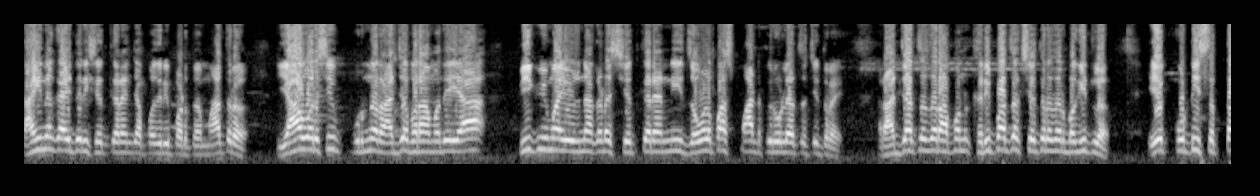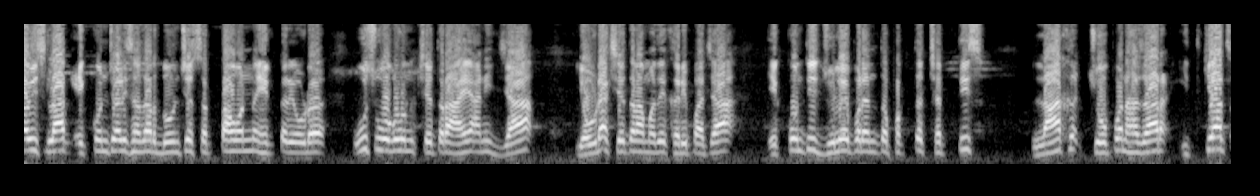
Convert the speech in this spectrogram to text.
काही ना काहीतरी शेतकऱ्यांच्या पदरी पडतं. मात्र यावर्षी पूर्ण राज्यभरामध्ये या पीक विमा योजनाकडे शेतकऱ्यांनी जवळपास पाठ फिरवल्याचं चित्र आहे. राज्याचं जर आपण खरीपाचं क्षेत्र जर बघितलं एक कोटी सत्तावीस लाख एकोणचाळीस हजार दोनशे सत्तावन्न हेक्टर एवढं ऊस वगळून क्षेत्र आहे आणि ज्या एवढ्या क्षेत्रामध्ये खरीपाच्या एकोणतीस जुलैपर्यंत फक्त छत्तीस लाख चोपन्न हजार इतक्याच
